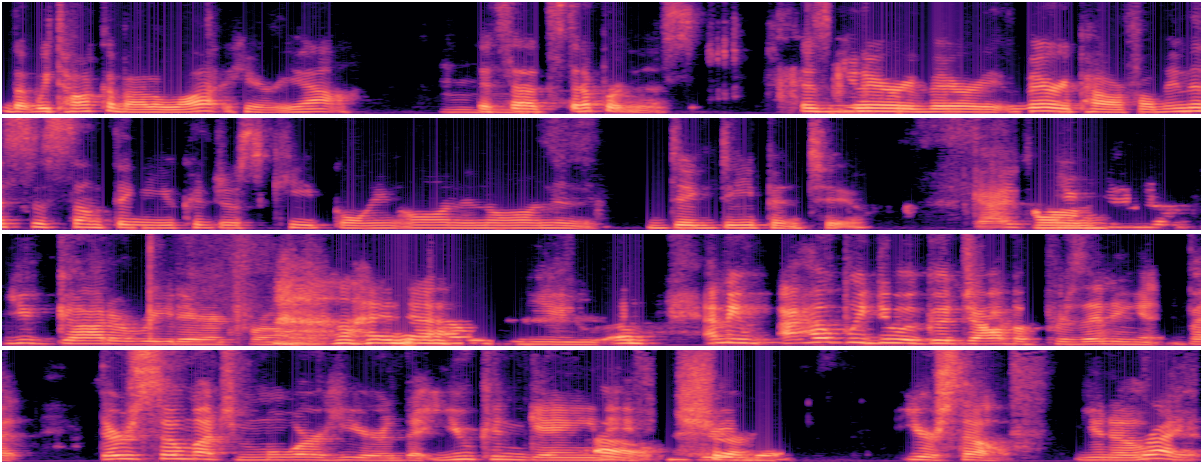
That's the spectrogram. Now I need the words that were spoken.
that we talk about a lot here. Yeah, mm-hmm. it's that separateness. It's very, very, very powerful. I mean, this is something you could just keep going on and on and dig deep into. Guys, um, you, gotta, you, gotta, read Erich Fromm. I know you. I mean, I hope we do a good job of presenting it, but there's so much more here that you can gain oh, if you sure. yourself. You know, right?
